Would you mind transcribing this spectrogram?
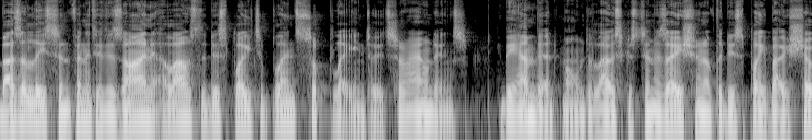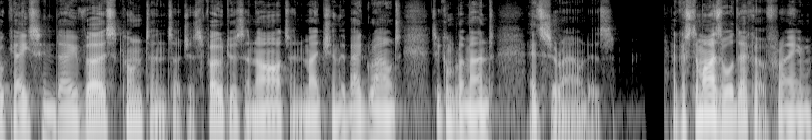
bezel-less infinity design allows the display to blend subtly into its surroundings. The ambient mode allows customization of the display by showcasing diverse content such as photos and art and matching the background to complement its surroundings. A customizable deco frame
